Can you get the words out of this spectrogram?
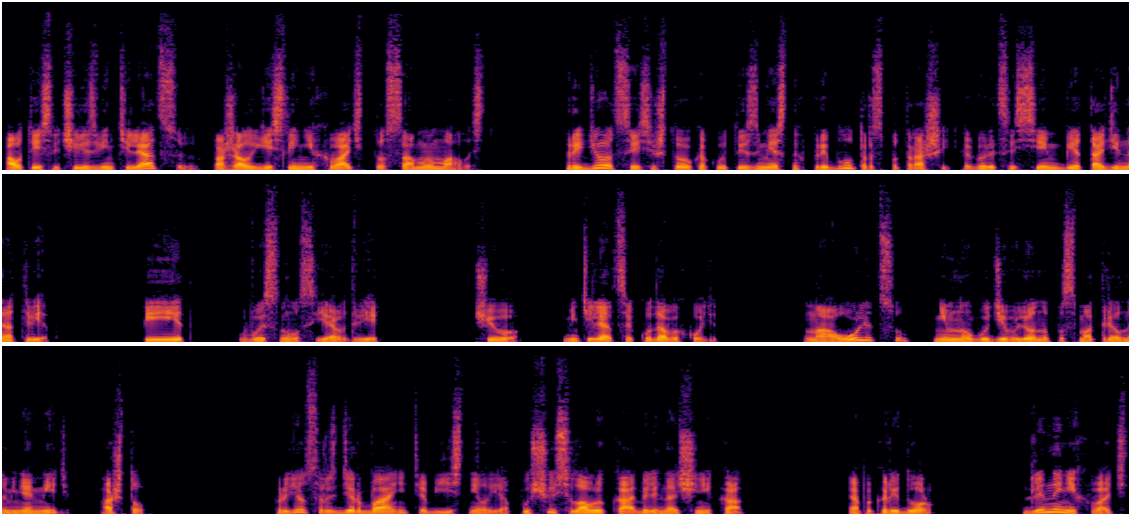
А вот если через вентиляцию, пожалуй, если не хватит, то самую малость. Придется, если что, какую-то из местных приблуд распотрошить, как говорится, семь бед, один ответ. «Пит», — высунулся я в дверь. «Чего? Вентиляция куда выходит?» «На улицу», — немного удивленно посмотрел на меня медик. «А что?» «Придется раздербанить», — объяснил я. «Пущу силовой кабель, иначе никак». «А по коридору?» «Длины не хватит.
